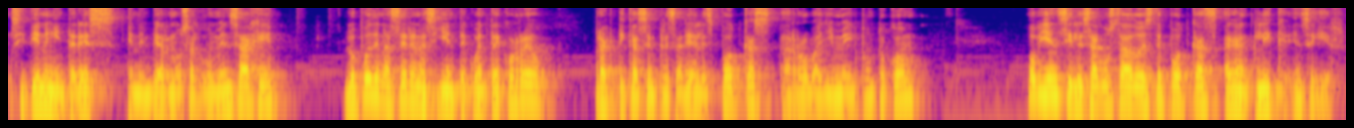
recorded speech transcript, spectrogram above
si tienen interés en enviarnos algún mensaje, lo pueden hacer en la siguiente cuenta de correo prácticasempresarialespodcast.com o bien si les ha gustado este podcast hagan clic en seguir.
